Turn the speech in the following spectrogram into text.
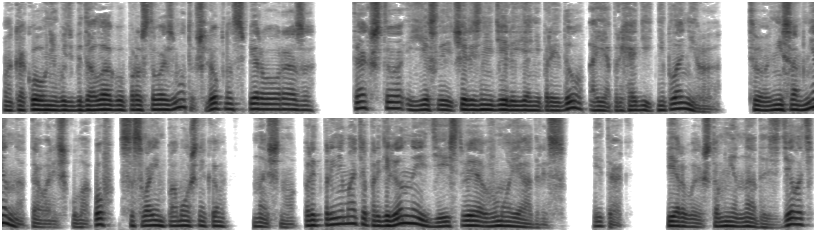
А какого-нибудь бедолагу просто возьмут и шлепнут с первого раза. Так что, если через неделю я не приду, а я приходить не планирую, то, несомненно, товарищ Кулаков со своим помощником начнут предпринимать определенные действия в мой адрес. Итак, первое, что мне надо сделать,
